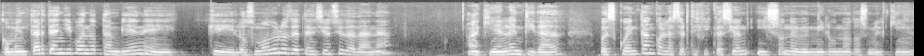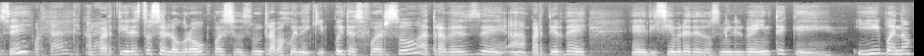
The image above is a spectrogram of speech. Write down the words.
comentarte, Angie, bueno, también que los módulos de atención ciudadana aquí en la entidad pues cuentan con la certificación ISO 9001-2015. Importante, A partir de esto se logró, pues es un trabajo en equipo y de esfuerzo a través de, a partir de eh, diciembre de 2020 que, y bueno,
